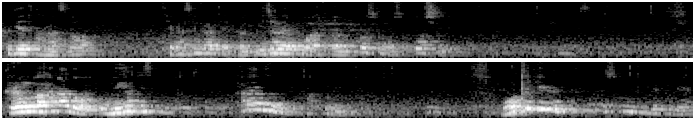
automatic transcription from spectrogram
그게 자라서 제가 생각했던 이전에 보았던 코스모스 꽃이. 그런 거 하나도 우연히 생긴 거죠. 하나님이 작품입니다. 어떻게 그 심었는데 그게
